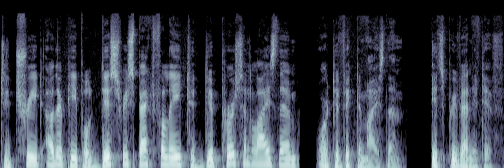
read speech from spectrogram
to treat other people disrespectfully, to depersonalize them, or to victimize them. It's preventative.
